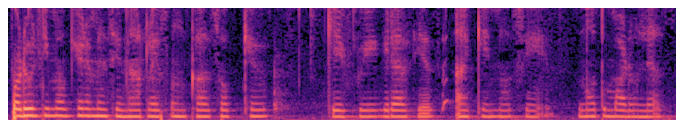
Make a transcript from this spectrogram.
Por último, quiero mencionarles un caso que, que fue gracias a que no se no tomaron las,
